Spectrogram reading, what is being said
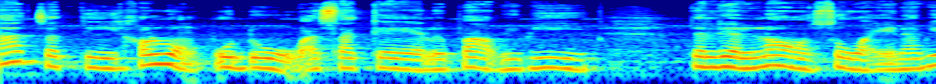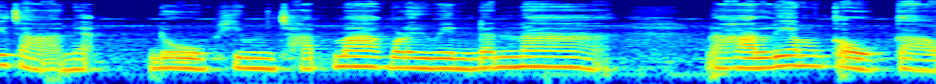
น่าจะตีเข้าหลวงปู่ดูวัดสะแกหรือเปล่าพี่พี่ แต่เหรียญหล่อสวยนะพี่จ๋าเนี่ยดูพิมพ์ชัดมากบริเวณด้านหน้านะคะเลี่ยมเก่า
